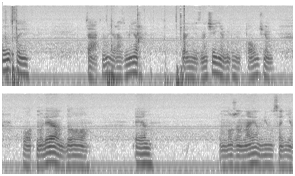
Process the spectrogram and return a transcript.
Функцией. Так, ну и размер, вернее, значение мы получим от 0 до n умноженное на n минус 1.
